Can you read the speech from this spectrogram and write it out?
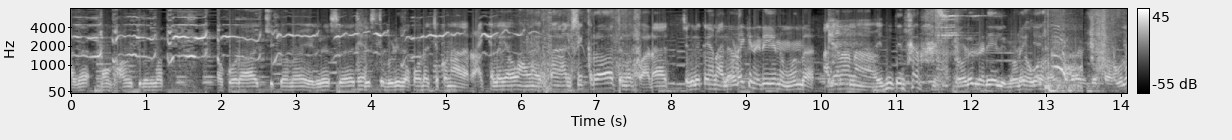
ಅದ ನಾವು ಗಾವ್ ತಿನ್ನೋದು ಮತ್ ಪಕೋಡ ಚಿಕನ್ ಎಗ್ರೆಸ್ ಶಿಸ್ತು ಬಿಡಿ ಪಕೋಡ ಚಿಕನ್ ರಾಕೆಲ್ಲ ಯಾವ ಅವ ಇರ್ತಾನ ಅಲ್ಲಿ ಸಿಕ್ಕ್ರ ತಿನ್ನೋದು ಪಾಡ. ಸಿಗ್ಲಿಕ್ಕ ಏನ ಅಲ್ಲಿ ನೋಡಕ್ಕೆ ನಡಿ ಏನು ಮುಂದೆ. ಅದೇ ನಾನು ಇದನ್ನ ತಿಂತ ನೋಡೋದು ನಡಿಯಲ್ಲಿ ನೋಡಿ ಹೋಗೋಣ.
